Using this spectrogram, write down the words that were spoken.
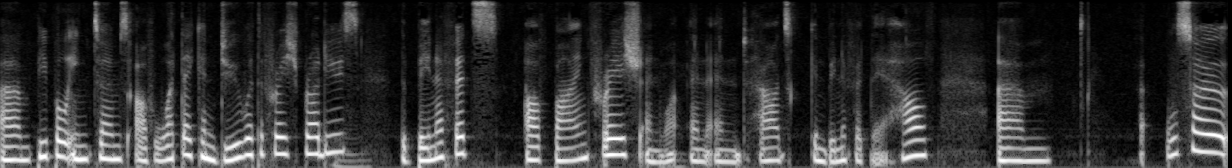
um, people in terms of what they can do with the fresh produce, the benefits of buying fresh, and what and and how it can benefit their health. Um, also,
